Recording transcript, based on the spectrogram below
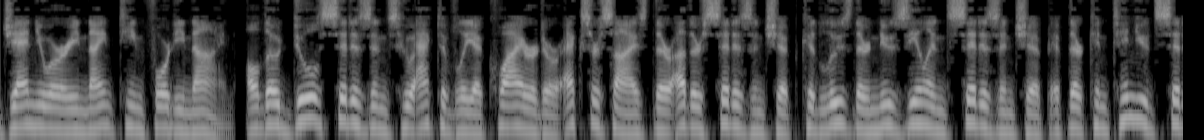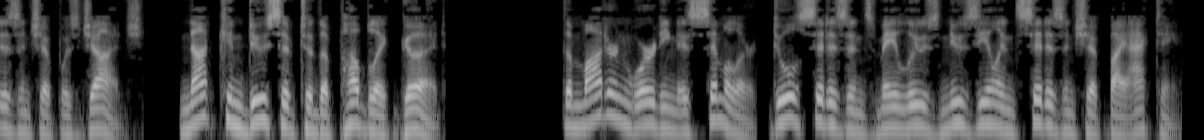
January 1949, although dual citizens who actively acquired or exercised their other citizenship could lose their New Zealand citizenship if their continued citizenship was judged not conducive to the public good. The modern wording is similar, dual citizens may lose New Zealand citizenship by acting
